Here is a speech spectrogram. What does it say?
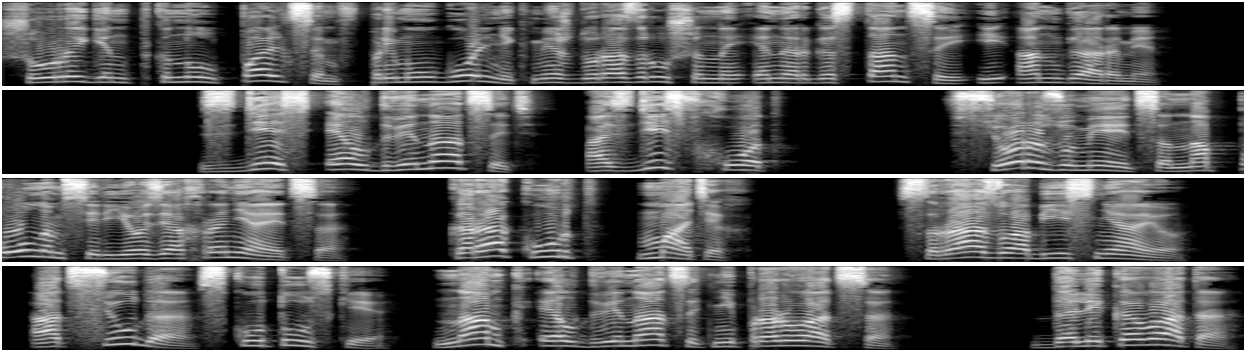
Шурыгин ткнул пальцем в прямоугольник между разрушенной энергостанцией и ангарами. «Здесь Л-12, а здесь вход. Все, разумеется, на полном серьезе охраняется. Каракурт, мать их. Сразу объясняю. Отсюда, с Кутузки, нам к Л-12 не прорваться. Далековато.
